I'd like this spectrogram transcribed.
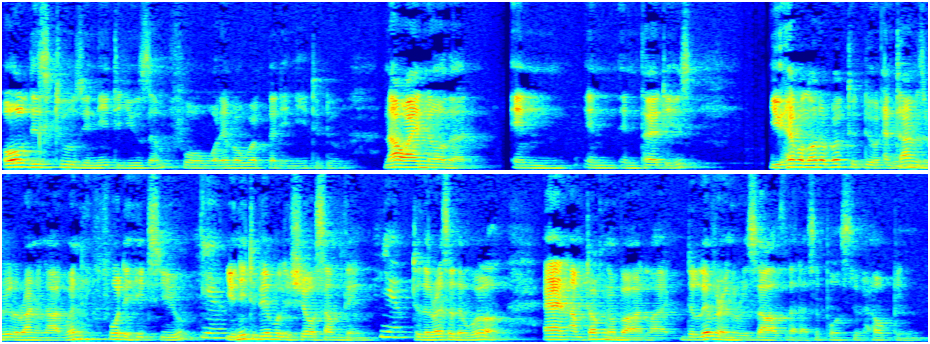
all these tools you need to use them for whatever work that you need to do now i know that in in in 30s you have a lot of work to do and time is mm-hmm. really running out when 40 hits you yeah. you need to be able to show something yeah. to the rest of the world and I'm talking about like delivering results that are supposed to helping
